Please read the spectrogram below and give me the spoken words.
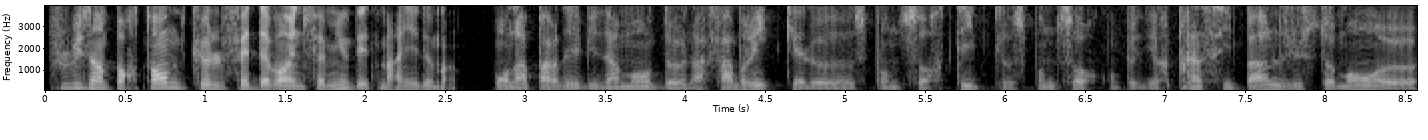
plus importante que le fait d'avoir une famille ou d'être marié demain. On a parlé évidemment de la fabrique, qui est le sponsor titre, le sponsor qu'on peut dire principal, justement. Euh,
